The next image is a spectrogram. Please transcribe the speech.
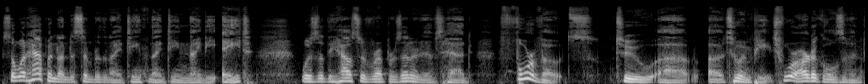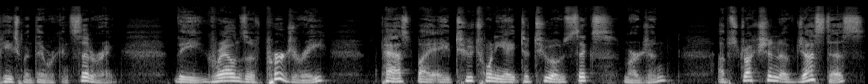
So, what happened on December the 19th, 1998, was that the House of Representatives had four votes to uh, uh, to impeach. Four articles of impeachment they were considering. The grounds of perjury passed by a 228 to 206 margin. Obstruction of justice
